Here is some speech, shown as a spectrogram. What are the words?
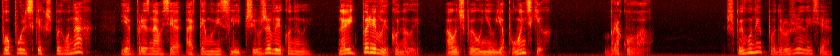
по польських шпигунах, як признався Артемові слідчий, вже виконали, навіть перевиконали. А от шпигунів японських бракувало. Шпигуни подружилися,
